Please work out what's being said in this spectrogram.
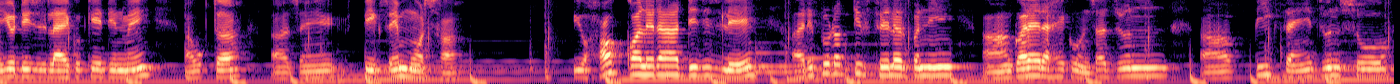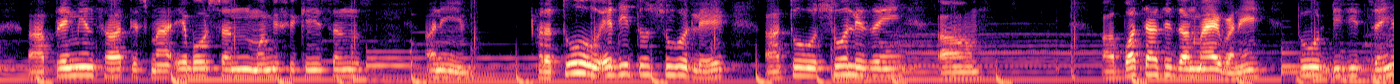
यो डिजिज लागेको केही दिनमै उक्त चाहिँ पिग चाहिँ मर्छ। यो हक कलेरा डिजिजले रिप्रोडक्टिभ फेलर पनि गराइराखेको हुन्छ। जुन पिक चाहिँ जुन सो प्रेग्नेन्ट छ त्यसमा एबोर्सन ममिफिकेसन्स अनि र त्यो यदि त्यो सुँगुरले त्यो सोले चाहिँ बच्चा चाहिँ जन्मायो भने त्यो डिजिज चाहिँ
